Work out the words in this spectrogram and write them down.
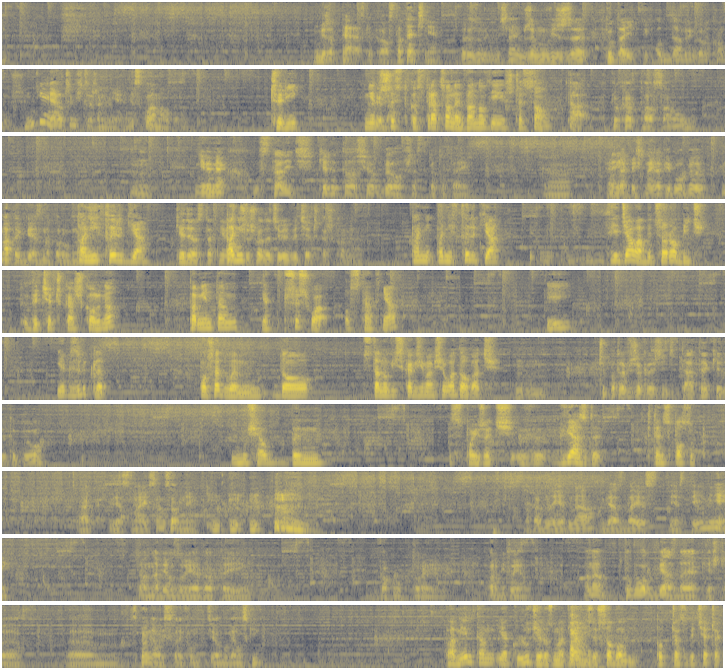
Mówię, że teraz, tylko ostatecznie. Rozumiem. Myślałem, że mówisz, że tutaj oddamy go komuś. Nie, oczywiście, że nie. Nie skłamałbym. czyli nie Chyba. wszystko stracone. Wanowie jeszcze są. Tak, tylko to są... Hmm. Nie wiem, jak ustalić, kiedy to się odbyło wszystko tutaj. E, Ej. jakieś najlepiej byłoby mapy gwiezdne porównać. Pani Fyrgia, Kiedy ostatni raz Pani- przyszła do ciebie wycieczka szkolna? Pani, pani w- wiedziałaby, co robić. Wycieczka szkolna. Pamiętam, jak przyszła ostatnia i jak zwykle poszedłem do stanowiska, gdzie mam się ładować. Mhm. Czy potrafisz określić datę, kiedy to było? Musiałbym spojrzeć w gwiazdy w ten sposób. Tak, jest najsensowniej. Na pewno jedna gwiazda jest, jest jej mniej. To nawiązuje do tej, wokół której orbitują. Ona to była gwiazda, jak jeszcze um, spełniałeś swoje funkcje, obowiązki. Pamiętam, jak ludzie rozmawiali ze sobą podczas wycieczek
